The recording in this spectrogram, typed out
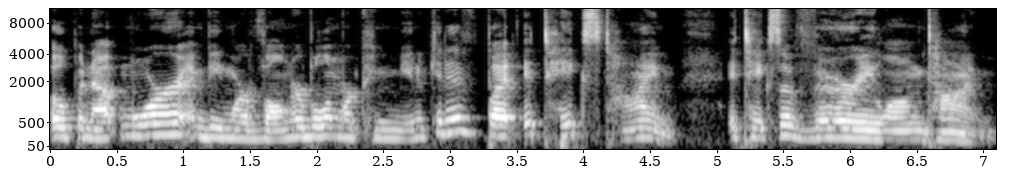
open up more and be more vulnerable and more communicative, but it takes time. It takes a very long time.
